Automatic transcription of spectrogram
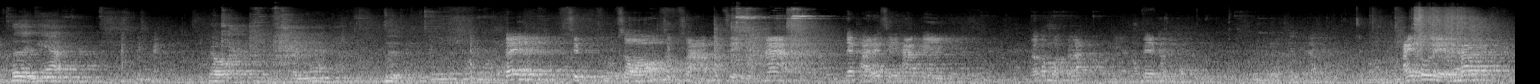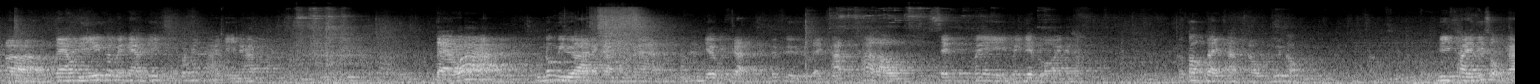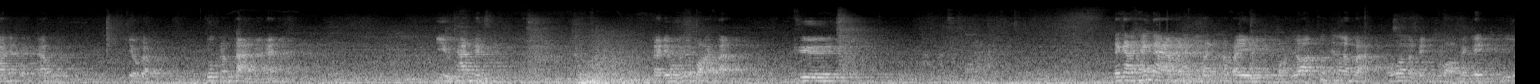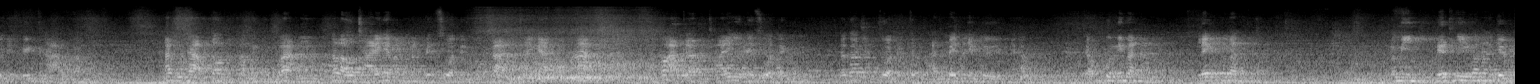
คืออย่างเงี้ยเดี๋ยวเป็นเงี้ยได้สิบสองสิบสามสิบสี่สิบห้าเนี่ยขายได้สี่ห้าปี แล้วก็หมดไปละไม่ได้ทำไอโซเลตนะครับแนวนี้ก็เป็นแนวที่ค่อนข้างขายดีนะครับ แต่ว่าคุณต้องมีเวลาในการทำงานค่างเยอะเหมือนกันก็คือไดคัตถ้าเราเซ็ตไม่ไม่เรียบร้อยนะครับ ก็ต้องไดคัตเอาพื้นออกมีใครที่ส่งงานให้ผมครับ เกี่ยวกับรูปน้ำตาลไหมนะมีอยู่ท่านหนึ่งแต่เดี๋ยวผมจะบอกให้ฟังคือ ในการใช้งานมันมันเอาไปต่อยอดค่อนข้างลำบากเพราะว่ามันเป็นฟอร์มเล็กๆที่อยู่ในพื้นขาวครับ ถ้าคุณทำต้องทำให้ผมว่าถ้าเราใช้เนี่ยมันมันเป็นส่วนหนึ่งของการใช้งานของภาพก็อาจจะใช้อยู่ในส่วนหนึ่ง แล้วก็ส่วนหนึ่งจะอาจจะเป็นอย่างอื่นนะครับแต่ของคุณนี่มันเล็กมันมันมีเนื้อที่ค่อนข้างเยอะ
